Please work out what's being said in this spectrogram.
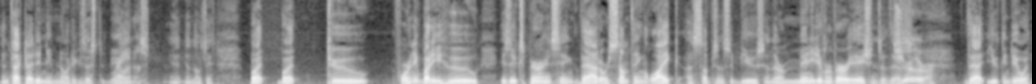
In fact, I didn't even know it existed to be Right. honest in, in those days. But but to for anybody who is experiencing that or something like a substance abuse, and there are many different variations of this Sure there are. that you can deal with.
